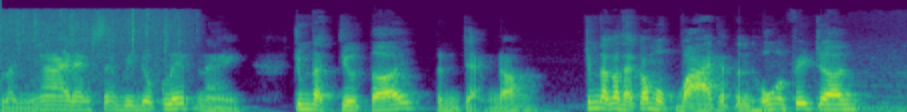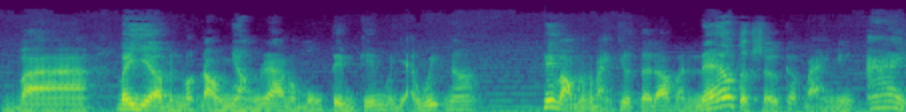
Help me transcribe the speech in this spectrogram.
là những ai đang xem video clip này, chúng ta chưa tới tình trạng đó. Chúng ta có thể có một vài cái tình huống ở phía trên và bây giờ mình bắt đầu nhận ra và muốn tìm kiếm và giải quyết nó. Hy vọng là các bạn chưa tới đó và nếu thực sự các bạn, những ai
